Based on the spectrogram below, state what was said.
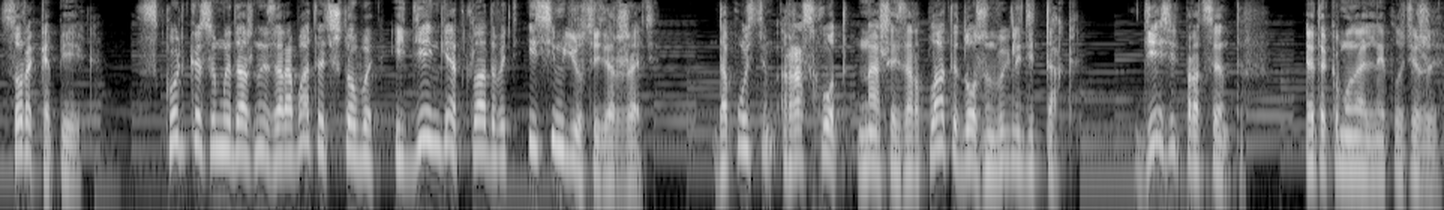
40 копеек. Сколько же мы должны зарабатывать, чтобы и деньги откладывать, и семью содержать? Допустим, расход нашей зарплаты должен выглядеть так. 10% – это коммунальные платежи,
